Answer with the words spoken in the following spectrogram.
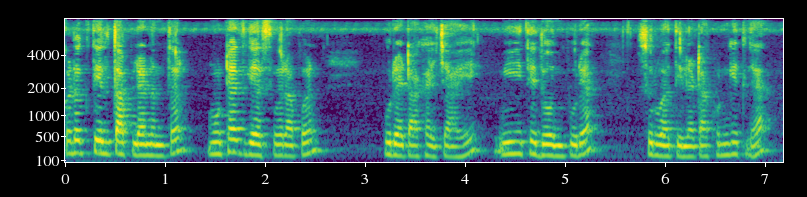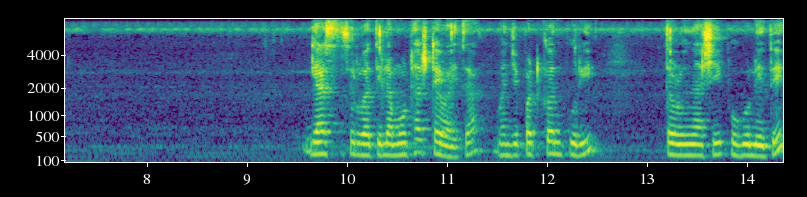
कडक तेल तापल्यानंतर मोठ्याच गॅसवर आपण पुऱ्या टाकायच्या आहे. मी इथे दोन पुऱ्या सुरुवातीला टाकून घेतल्या. गॅस सुरुवातीला मोठाच ठेवायचा म्हणजे पटकन पुरी तळून अशी फुगून येते.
